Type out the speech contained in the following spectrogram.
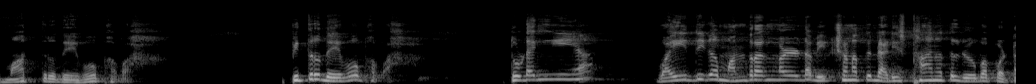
മാതൃദേവോ ഭവ പിതൃദേവോ ഭവ തുടങ്ങിയ വൈദിക മന്ത്രങ്ങളുടെ വീക്ഷണത്തിന്റെ അടിസ്ഥാനത്തിൽ രൂപപ്പെട്ട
